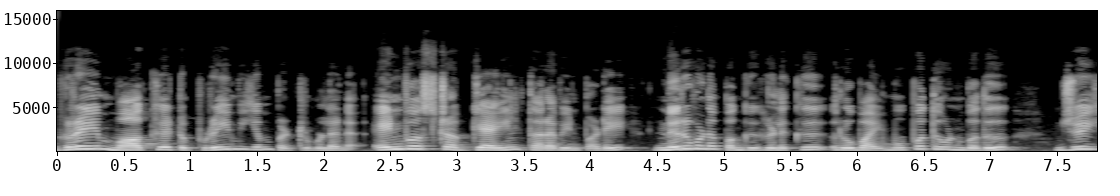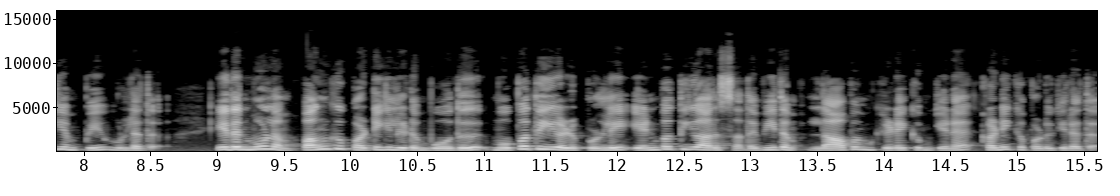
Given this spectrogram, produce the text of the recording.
கிரே மார்க்கெட் பிரீமியம் பெற்றுள்ளன. இன்வெஸ்டர் கெயின் தரவின்படி நிறுவன பங்குகளுக்கு ரூபாய் முப்பத்தி ஒன்பது ஜிஎம்பி உள்ளது. இதன் மூலம் பங்கு பட்டியலிடும் போது முப்பத்தி ஏழு புள்ளி எண்பத்தி ஆறு சதவீதம் லாபம் கிடைக்கும் என கணிக்கப்படுகிறது.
